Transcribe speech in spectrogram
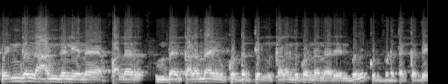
பெண்கள் ஆண்கள் என பலர் இந்த கலந்தாய்வு கூட்டத்தில் கலந்து கொண்டனர் என்பது குறிப்பிடத்தக்கது.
